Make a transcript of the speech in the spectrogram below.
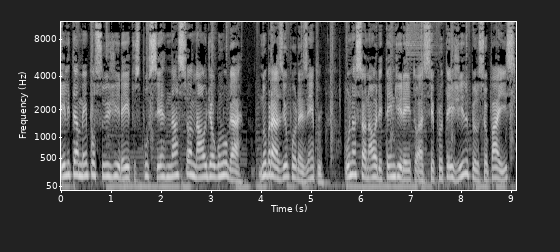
ele também possui os direitos por ser nacional de algum lugar. No Brasil, por exemplo, o nacional ele tem direito a ser protegido pelo seu país,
